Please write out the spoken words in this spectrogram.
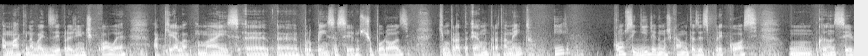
a máquina vai dizer para a gente qual é aquela mais propensa a ser osteoporose, que um, é um tratamento, e conseguir diagnosticar muitas vezes precoce um câncer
